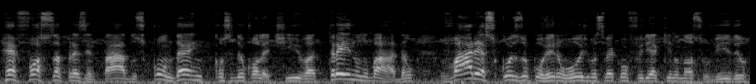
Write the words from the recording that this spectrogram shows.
reforços apresentados, Condé concedeu coletiva, treino no Barradão, várias coisas ocorreram hoje, você vai conferir aqui no nosso vídeo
